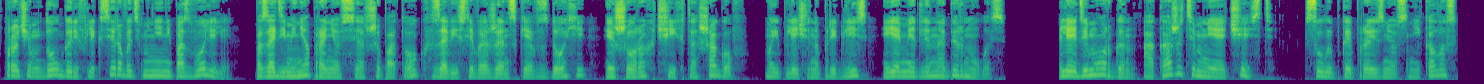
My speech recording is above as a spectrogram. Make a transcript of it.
Впрочем, долго рефлексировать мне не позволили. Позади меня пронесся шепоток, завистливые женские вздохи и шорох чьих-то шагов. Мои плечи напряглись, и я медленно обернулась. «Леди Морган, окажете мне честь?» — с улыбкой произнес Николас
